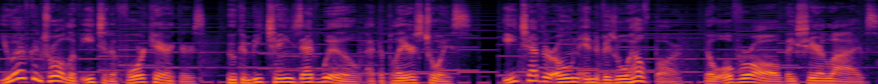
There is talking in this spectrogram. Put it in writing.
You have control of each of the four characters, who can be changed at will at the player's choice. Each have their own individual health bar, though overall they share lives.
